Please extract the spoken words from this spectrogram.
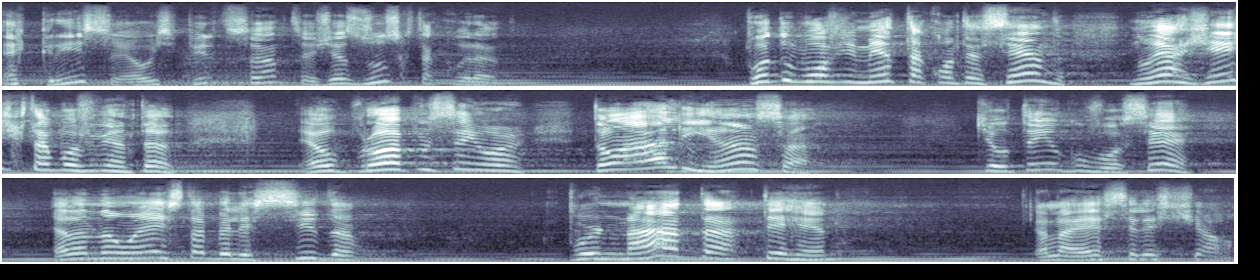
é Cristo, é o Espírito Santo, é Jesus que está curando. Quando o movimento está acontecendo, não é a gente que está movimentando, é o próprio Senhor. Então a aliança que eu tenho com você, ela não é estabelecida por nada terreno, ela é celestial.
